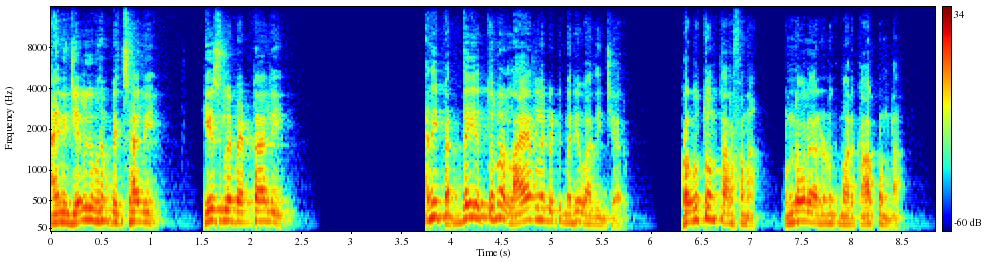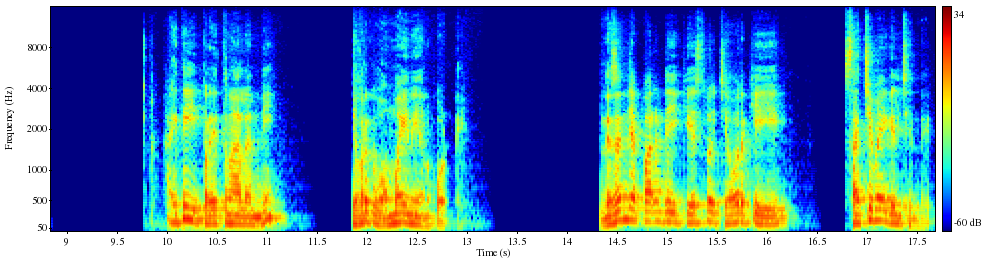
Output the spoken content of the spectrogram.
ఆయన జైలుకు పంపించాలి కేసులు పెట్టాలి అని పెద్ద ఎత్తున లాయర్లను పెట్టి మరీ వాదించారు. ప్రభుత్వం తరఫున ఉండవల్లి అరుణ్ కుమార్ కాకుండా. అయితే ఈ ప్రయత్నాలన్నీ చివరికి వమ్మైనాయి అనుకోండి. నిజం చెప్పాలంటే ఈ కేసులో చివరికి సత్యమే గెలిచింది.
